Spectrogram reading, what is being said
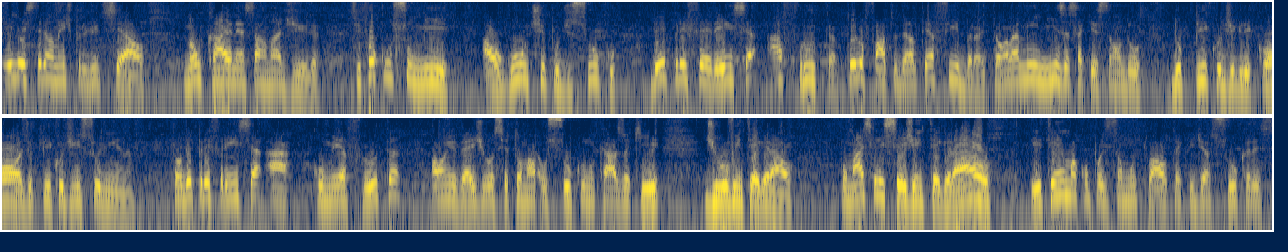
ele é extremamente prejudicial. Não caia nessa armadilha. Se for consumir algum tipo de suco, dê preferência à fruta, pelo fato dela ter a fibra. Então ela ameniza essa questão do, do pico de glicose, o pico de insulina. Então dê preferência a comer a fruta ao invés de você tomar o suco, no caso aqui, de uva integral. Por mais que ele seja integral, e tem uma composição muito alta aqui de açúcares,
